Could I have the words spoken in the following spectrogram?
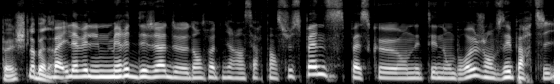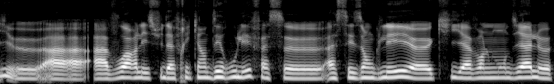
pêche, la banane. Bah, il avait le mérite déjà de- d'entretenir un certain suspense parce qu'on était nombreux, j'en faisais partie, euh, à, voir les Sud-Africains dérouler face à ces Anglais qui, avant le mondial,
